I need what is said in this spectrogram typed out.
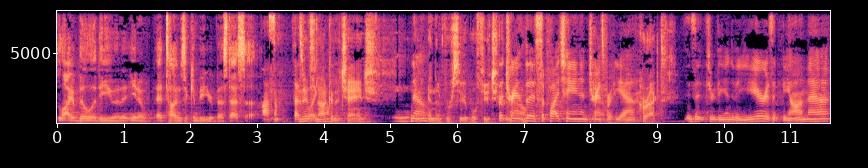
liability. But it, you know, at times it can be your best asset. awesome. That's And it's really not cool. going to change no in the foreseeable future. the, tran- no. the supply chain and transport. Yeah. Correct. Is it through the end of the year? Is it beyond that?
